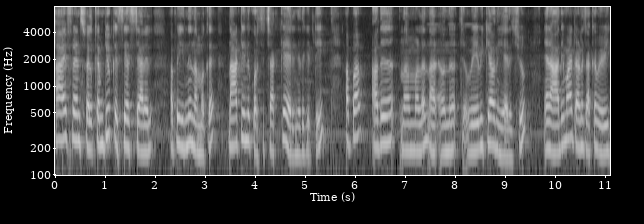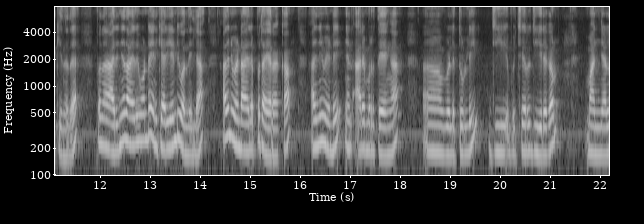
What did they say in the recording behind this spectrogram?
Hi friends welcome to Kesiya's channel. അപ്പോൾ ഇന്ന് നമുക്ക് നാട്ടിൽ നിന്ന് കുറച്ച് ചക്ക അരിഞ്ഞത് കിട്ടി. അപ്പം അത് നമ്മൾ ഒന്ന് വേവിക്കാമെന്ന് വിചാരിച്ചു. ഞാൻ ആദ്യമായിട്ടാണ് ചക്ക വേവിക്കുന്നത്. അപ്പോൾ അരിഞ്ഞതായതുകൊണ്ട് എനിക്ക് അരിയേണ്ടി വന്നില്ല. അതിന് വേണ്ട അരപ്പ് തയ്യാറാക്കാം. അതിനുവേണ്ടി ഞാൻ അരമുറി തേങ്ങ വെളുത്തുള്ളി ജീ ചെറു ജീരകം മഞ്ഞൾ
